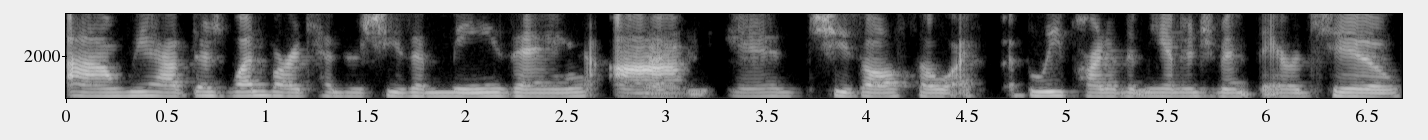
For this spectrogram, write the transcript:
um we have there's one bartender she's amazing Right. um and she's also I, believe part of the management there too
